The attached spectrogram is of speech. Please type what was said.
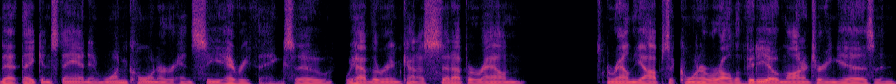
that they can stand in one corner and see everything. So we have the room kind of set up around around the opposite corner where all the video monitoring is and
